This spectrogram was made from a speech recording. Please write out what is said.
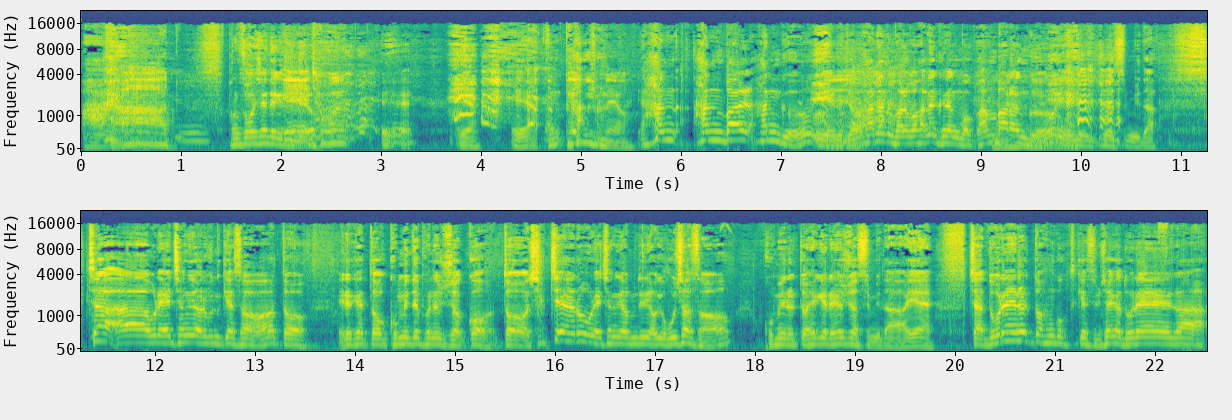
먹고. 아, 방송하셔야 되겠는데요. 예, 예. 예. 예. 공- 배우고 싶네요. 한, 한 발, 한 그. 예, 그죠? 하나는 발고 하나는 그냥 먹고, 한 발, 한 그. 얘기해 주셨습니다. 자, 아, 우리 애청자 여러분께서 또 이렇게 또 고민들 보내주셨고, 또 실제로 우리 애청자 여러분들이 여기 오셔서 고민을 또 해결을 해주셨습니다. 예. 자, 노래를 또 한 곡 듣겠습니다. 저희가 노래가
